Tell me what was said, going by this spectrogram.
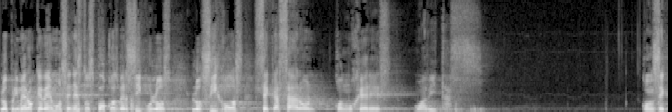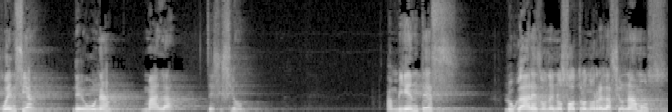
lo primero que vemos en estos pocos versículos, los hijos se casaron con mujeres moabitas. Consecuencia de una mala decisión. Ambientes, lugares donde nosotros nos relacionamos,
